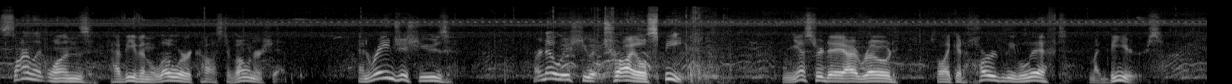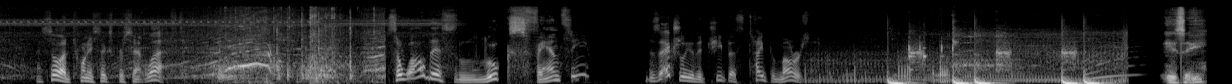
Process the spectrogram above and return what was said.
Silent ones have even lower cost of ownership, and range issues are no issue at trial speed. And yesterday I rode till I could hardly lift my beers. I still had 26% left. So while this looks fancy, it's actually the cheapest type of motorcycle. Easy.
